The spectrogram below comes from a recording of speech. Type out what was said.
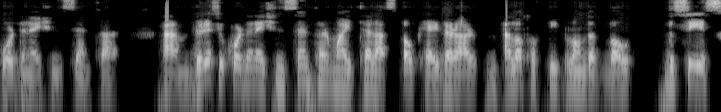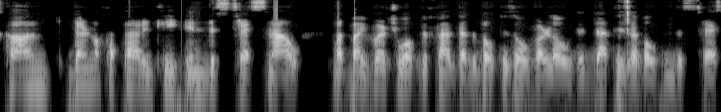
Coordination Center. Um, the Rescue Coordination Center might tell us, okay, there are a lot of people on that boat. The sea is calm. They're not apparently in distress now, but by virtue of the fact that the boat is overloaded, that is a boat in distress.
